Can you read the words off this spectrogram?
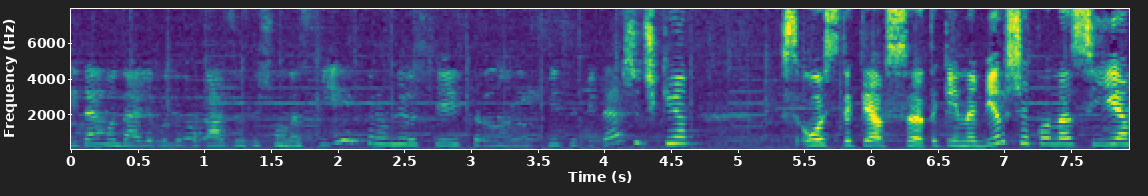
ідемо далі. Буду показувати, що у нас цієї сторони, з цієї сторони у нас є підешечки. Ось таке все, такий набірчик у нас є.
